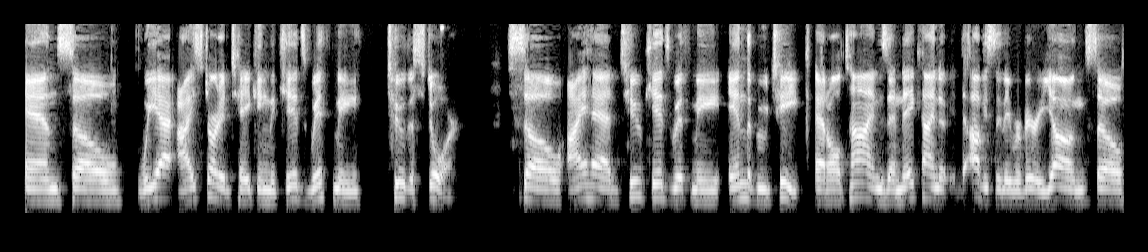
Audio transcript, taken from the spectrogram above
And so we I started taking the kids with me to the store. So I had two kids with me in the boutique at all times and they kind of obviously they were very young, so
